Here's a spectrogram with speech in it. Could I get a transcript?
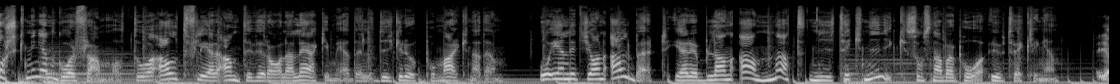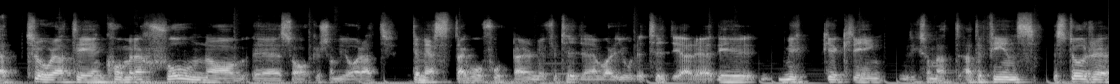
Forskningen går framåt och allt fler antivirala läkemedel dyker upp på marknaden. Och enligt Jan Albert är det bland annat ny teknik som snabbar på utvecklingen. Jag tror att det är en kombination av eh, saker som gör att det mesta går fortare nu för tiden än vad det gjorde tidigare. Det är mycket kring liksom att, att det finns större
